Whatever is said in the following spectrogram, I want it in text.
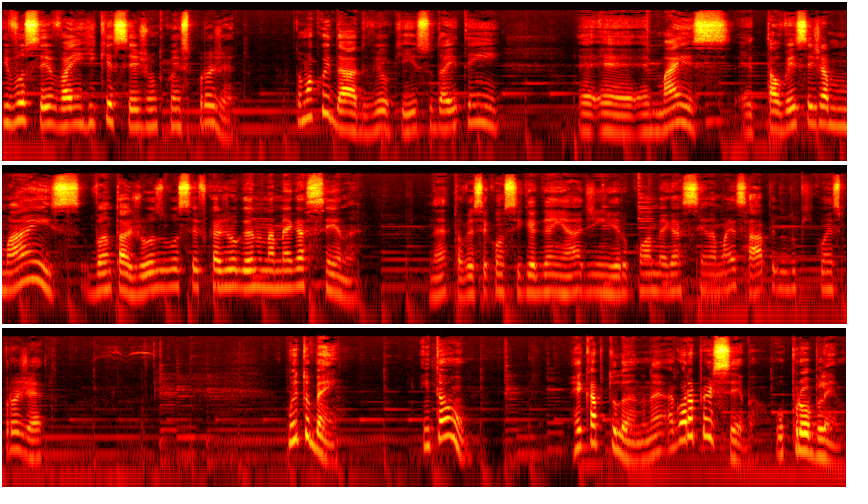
e você vai enriquecer junto com esse projeto. Toma cuidado, viu? Que isso daí tem. É, é, é mais. É, talvez seja mais vantajoso você ficar jogando na Mega Sena. Né? Talvez você consiga ganhar dinheiro com a Mega Sena mais rápido do que com esse projeto. Muito bem. Então, recapitulando, né? Agora perceba o problema.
